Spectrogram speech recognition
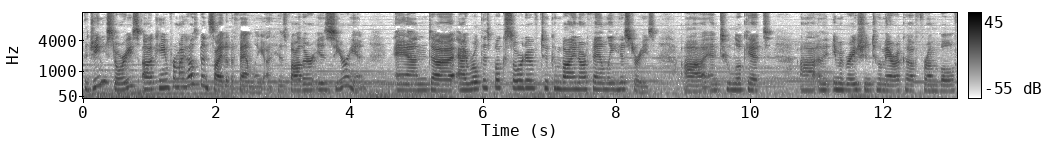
The genie stories uh, came from my husband's side of the family. Uh, his father is Syrian, and uh, I wrote this book sort of to combine our family histories and to look at uh, immigration to America from both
